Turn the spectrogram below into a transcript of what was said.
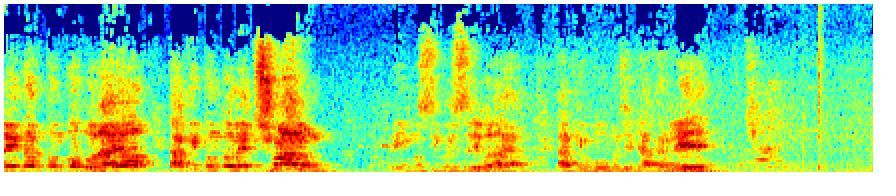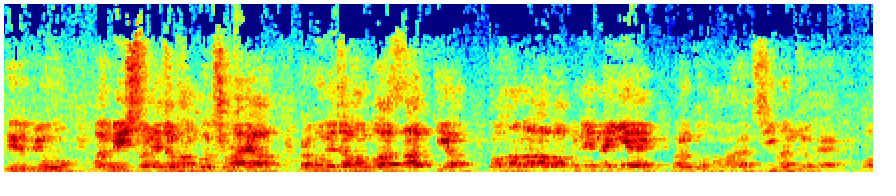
लेकर तुमको बुलाया ताकि तुमको मैं छुड़ा लूँ। मसीह को इसलिए बुलाया ताकि वो मुझे क्या कर ले। परमेश्वर ने जब हमको छुड़ाया, प्रभु ने जब हमको आज़ाद किया तो हम अब अपने नहीं है, परंतु तो हमारा जीवन जो है, वो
